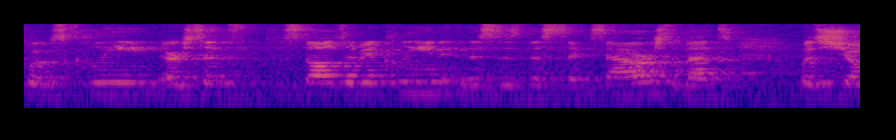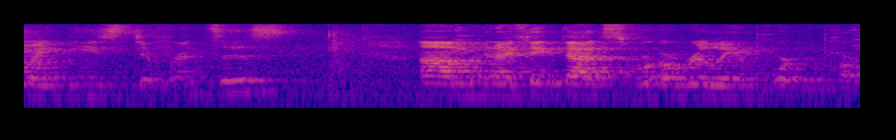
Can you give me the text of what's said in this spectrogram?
post clean, or since the stalls have been clean, and this is the six hours, so that's what's showing these differences. Um, and I think that's a really important part.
